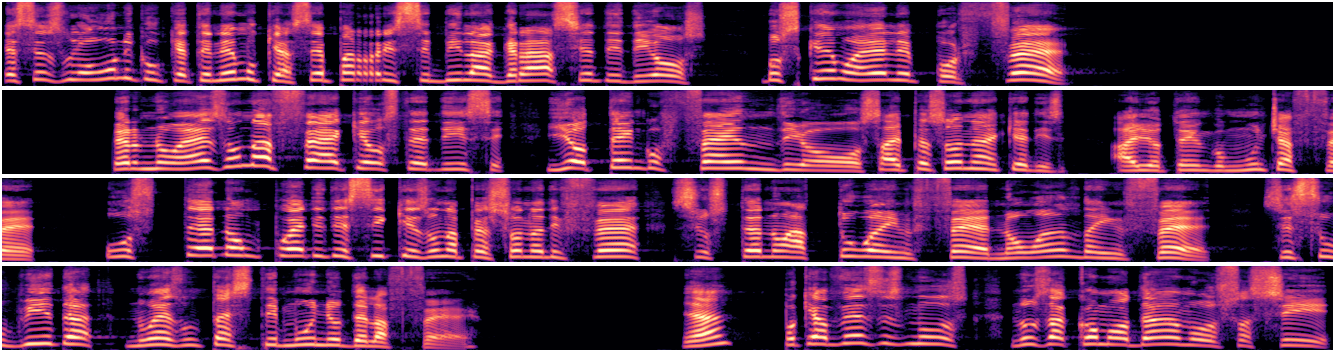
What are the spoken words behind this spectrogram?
Esse é o único que temos que fazer para receber a graça de Deus. Busquemos a Ele por fé. Pero não é uma fé que você disse, eu tenho fé em Deus. Há pessoas que dizem, ah, eu tenho muita fé. Você não pode dizer que é uma pessoa de fé se você não atua em fé, não anda em fé, se sua vida não é um testemunho da fé. Porque às vezes nos, nos acomodamos assim.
